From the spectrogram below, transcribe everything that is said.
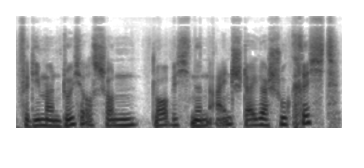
für die man durchaus schon, glaube ich, einen Einsteigerschuh kriegt.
